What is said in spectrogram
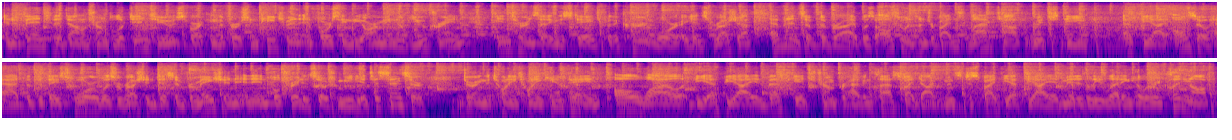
an event that Donald Trump looked into, sparking the first impeachment and forcing the arming of Ukraine, in turn setting the stage for the current war against Russia. Evidence of the bribe was also in Hunter Biden's laptop, which the FBI also had, but that they swore was Russian disinformation and infiltrated social media to censor during the 2020 campaign, all while the FBI investigates Trump for having classified documents, despite the FBI admittedly letting Hillary Clinton off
